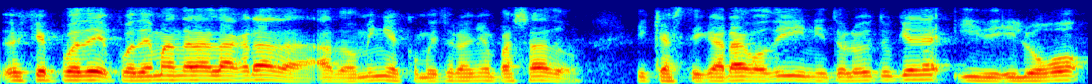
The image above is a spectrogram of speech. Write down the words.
es que puede, puede mandar a la grada a Domínguez, como hizo el año pasado, y castigar a Godín y todo lo que tú quieras, y, y luego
